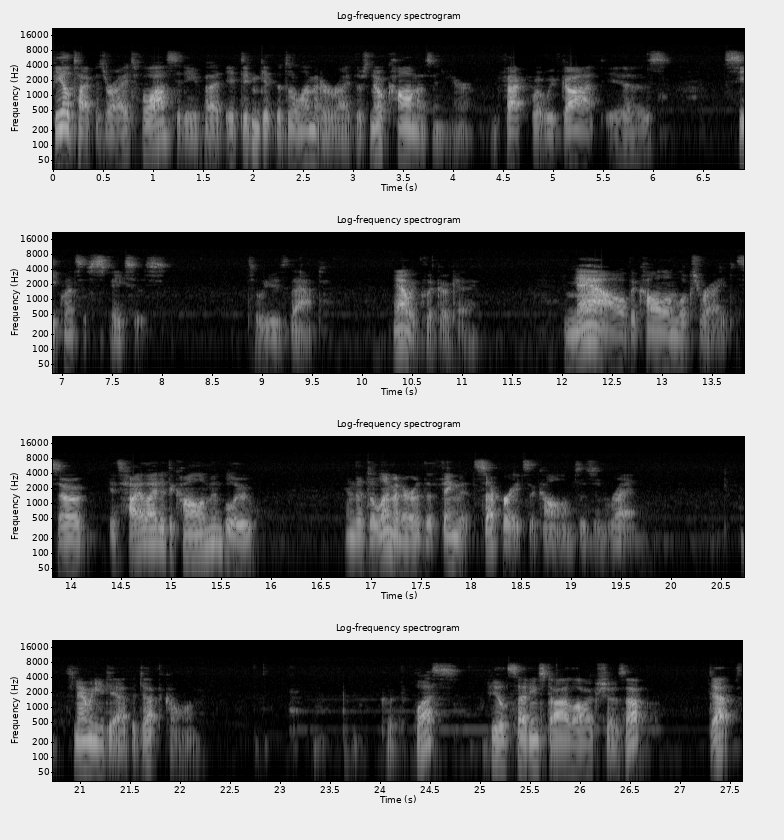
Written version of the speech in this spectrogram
field type is right, it's velocity, but it didn't get the delimiter right. There's no commas in here. In fact, what we've got is sequence of spaces. So we'll use that. Now we click OK. Now the column looks right. So it's highlighted the column in blue, and the delimiter, the thing that separates the columns, is in red. So now we need to add the depth column. Click the plus, field settings dialog shows up, depth,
